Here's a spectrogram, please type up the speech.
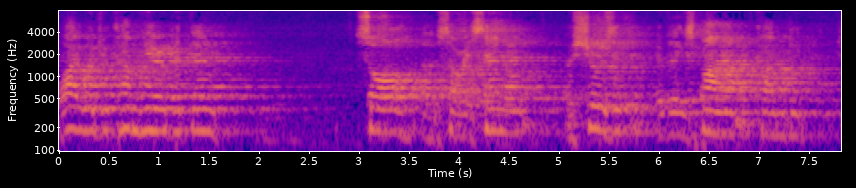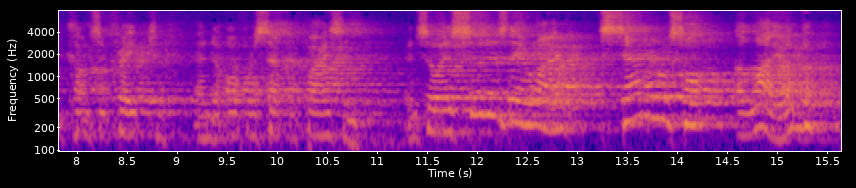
why would you come here? But then Saul, uh, sorry, Samuel assures him everything's fine. I've come to, to consecrate and to offer sacrifice. And, and so as soon as they arrived, Samuel saw Eliab,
